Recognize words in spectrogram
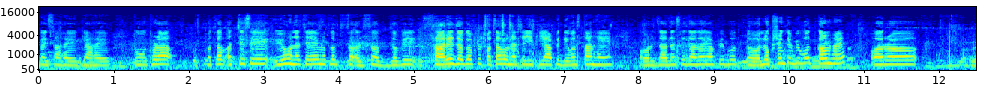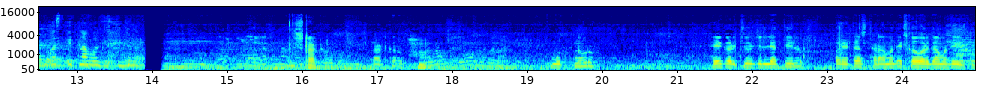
कैसा है क्या है। तो थोड़ा मतलब अच्छे से ये होना चाहिए मतलब सब जब सारे जगह पे पता होना चाहिए कि यहाँ पे देवस्थान है। और ज़्यादा से ज़्यादा यहाँ पे बहुत लोक संख्या भी बहुत कम है। और बस इतना बोल स्टार्ट स्टार्ट करू। मुतनूर हे गडचिरोली जिल्ह्यातील पर्यटन स्थळामध्ये क वर्गामध्ये येतो.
